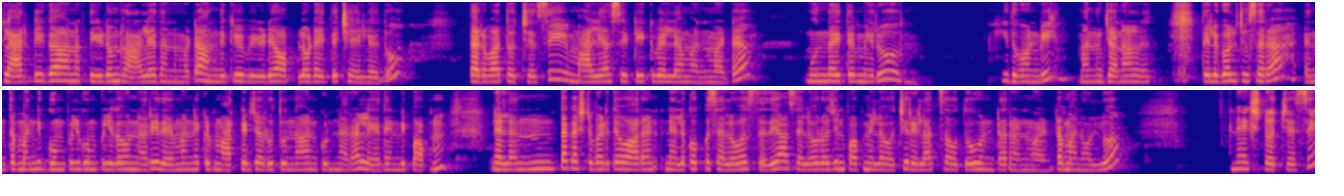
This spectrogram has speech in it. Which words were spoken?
క్లారిటీగా నాకు తీయడం రాలేదన్నమాట. అందుకే వీడియో అప్లోడ్ అయితే చేయలేదు. తర్వాత వచ్చేసి మాలియా సిటీకి వెళ్ళామన్నమాట. ముందైతే మీరు ఇదిగోండి మన జనాలు తెలుగు వాళ్ళు చూసారా? ఎంతమంది గుంపులు గుంపులుగా ఉన్నారు. ఇదేమన్నా ఇక్కడ మార్కెట్ జరుగుతుందా అనుకుంటున్నారా? లేదండి పాపం. నెలంతా కష్టపడితే వారం నెలకు ఒక్క సెలవు వస్తుంది. ఆ సెలవు రోజున పాపం ఇలా వచ్చి రిలాక్స్ అవుతూ ఉంటారనమాట మన వాళ్ళు నెక్స్ట్ వచ్చేసి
